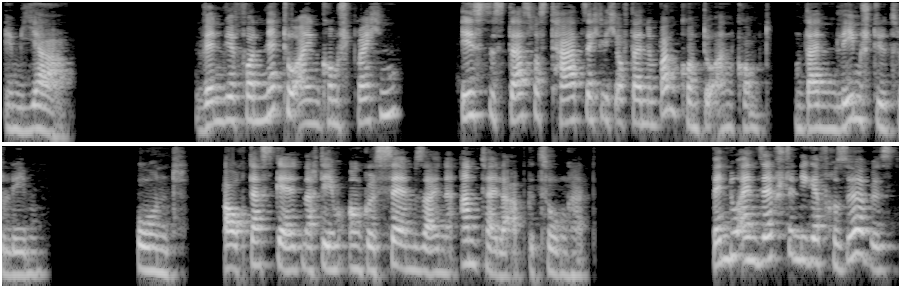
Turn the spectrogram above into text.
im Jahr. Wenn wir von Nettoeinkommen sprechen, ist es das, was tatsächlich auf deinem Bankkonto ankommt, um deinen Lebensstil zu leben. Und auch das Geld, nachdem Onkel Sam seine Anteile abgezogen hat. Wenn du ein selbstständiger Friseur bist,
